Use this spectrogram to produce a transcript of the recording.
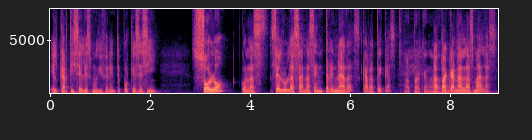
el carticel es muy diferente, porque ese sí, solo con las células sanas entrenadas, karatecas, atacan a, atacan las, a las malas.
